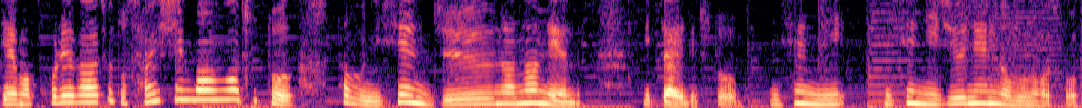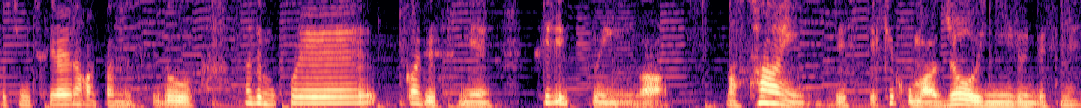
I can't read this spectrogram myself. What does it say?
で、まあ、これがちょっと最新版がちょっと多分2017年みたいでちょっと2002 2020年のものがちょっと私見つけられなかったんですけど、まあ、でもこれがですねフィリピンがまあ3位でして結構まあ上位にいるんですね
